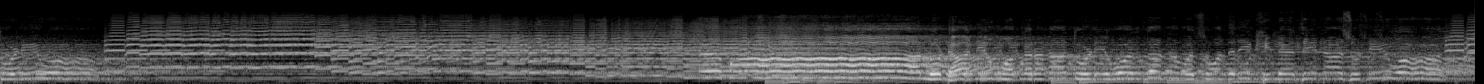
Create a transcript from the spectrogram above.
તોડી હોત લોઢાની મોકર ના તોડી હોત નવ સોંદરી ખીલેથી ના છૂટી હોત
